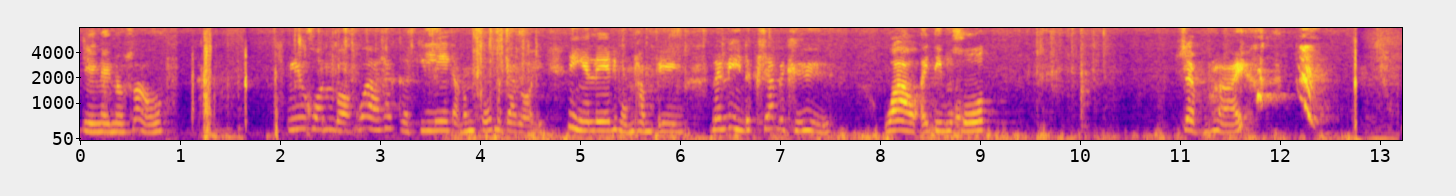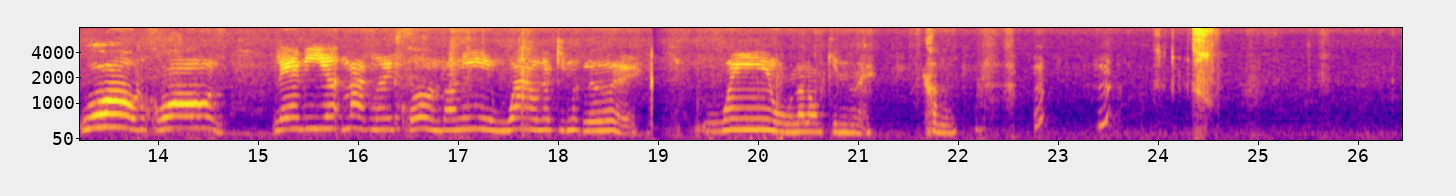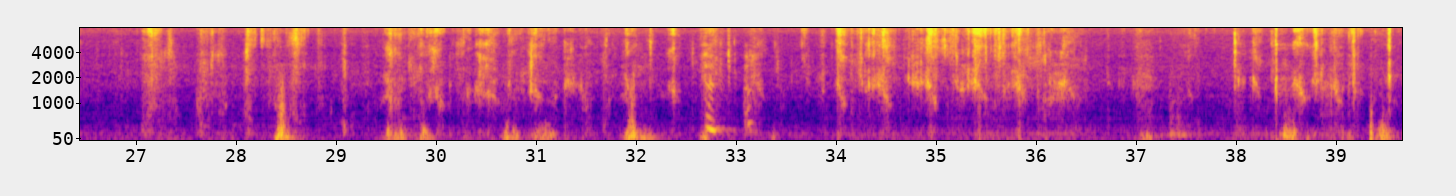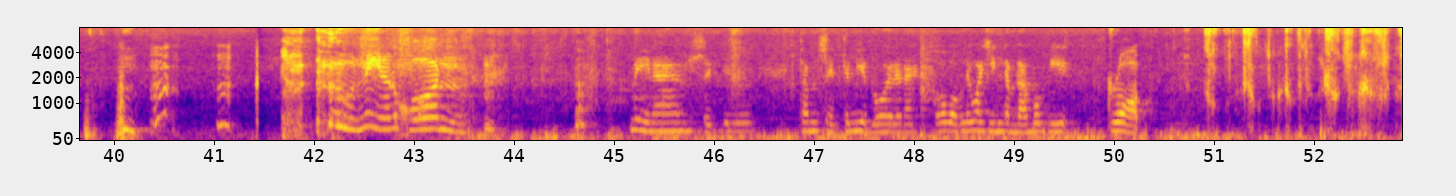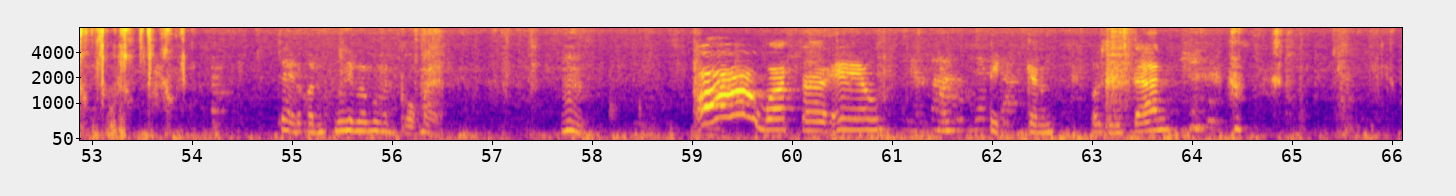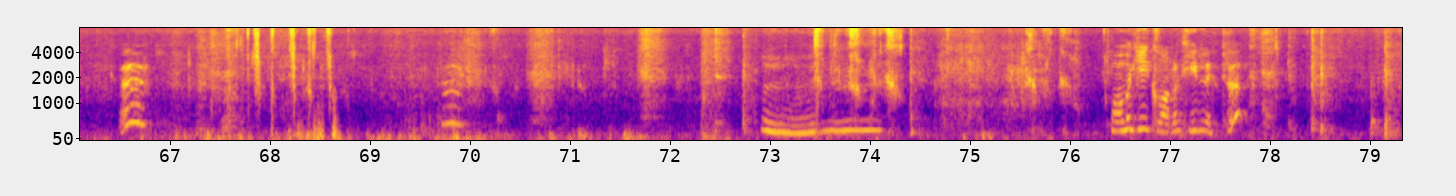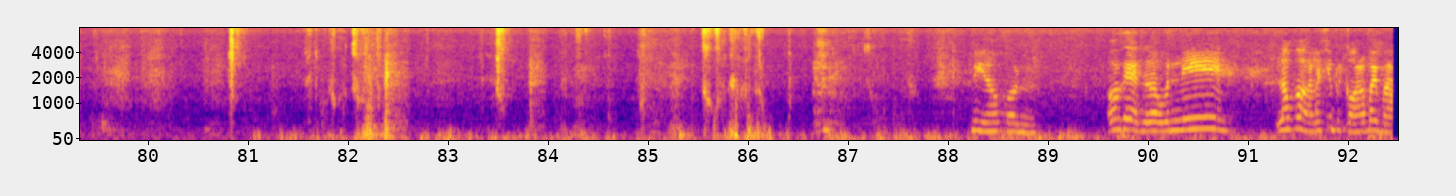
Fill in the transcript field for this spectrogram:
เกงไดโนเสาร์มีคนบอกว่าถ้าเกิดกินเลกับน้ำโค้กมันจะอร่อย นี่ไงเลที่ผมทำเอง และนี่นะครับก็คือ ว้าวไอติมโค้กเซอร์ไพรส์ว้าวทุกคน เลมีเยอะมากเลยทุกคน ตอนนี้ว้าวน่ากินมากเลย ว้าวเราลองกินดูหน่อยคำนี่นะทุกคน นี่นะ เสร็จกันทำเสร็จกันเรียบร้อยแล้วนะเขาบอกเลยว่าชิ้นดำๆพวกนี้กรอบใช่ทุกคนรู้ใช่ไหมว่ามันกรอบมากอืมอ้าว what the hell มันติดกันโอเคด้านเอ้ยอืม พอเมื่อกี้กรอบแล้วคิดเลยนี่นะคน โอเคสำหรับวันนี้ เราก็แล้วคลิปไปก่อนแล้วบ๊ายบาย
